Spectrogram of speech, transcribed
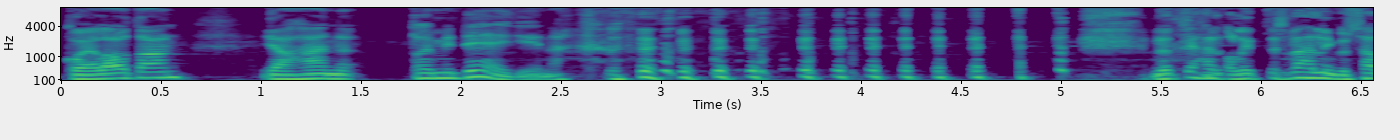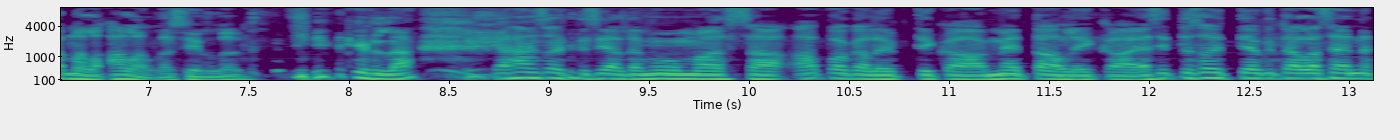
koelautaan. Ja hän toimi DJnä. No tehän olitte vähän niin kuin samalla alalla silloin. Kyllä. Ja hän soitti sieltä muun muassa Apokalyptikaa, Metallikaa ja sitten soitti joku tällaisen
